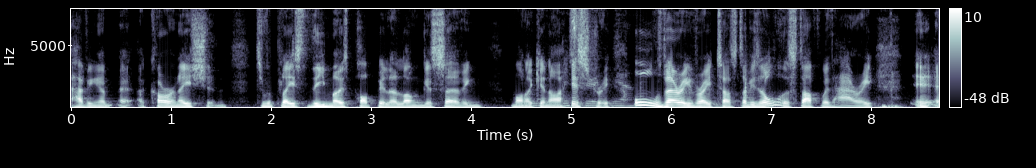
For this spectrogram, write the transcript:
having a, a coronation to replace the most popular, longest serving monarch in our history. history. Yeah. All very, very tough stuff. He's all the stuff with Harry, eh, eh,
